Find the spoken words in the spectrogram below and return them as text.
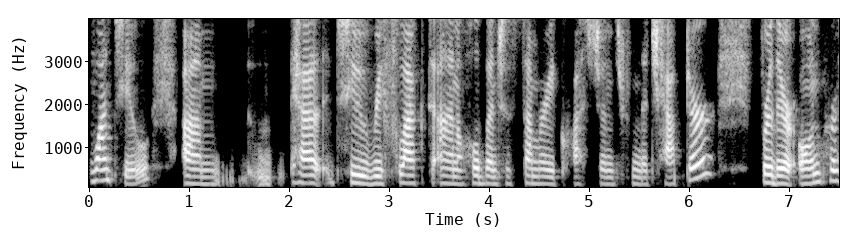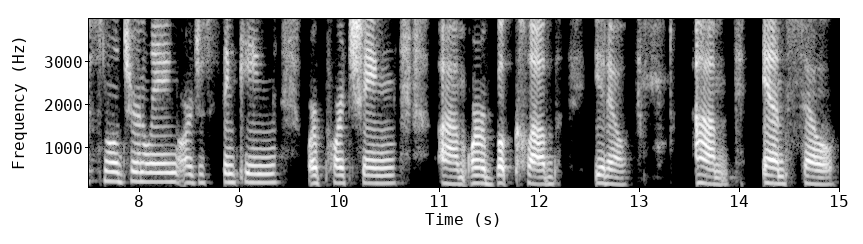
want to, um, to reflect on a whole bunch of summary questions from the chapter for their own personal journaling or just thinking or porching um, or book club, you know. Um, and so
